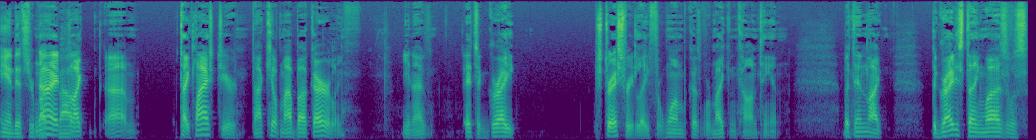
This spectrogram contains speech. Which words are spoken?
and ifs or No, it's about. like um, take last year. I killed my buck early, you know, it's a great stress relief for one because we're making content. But then, like, the greatest thing was was,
